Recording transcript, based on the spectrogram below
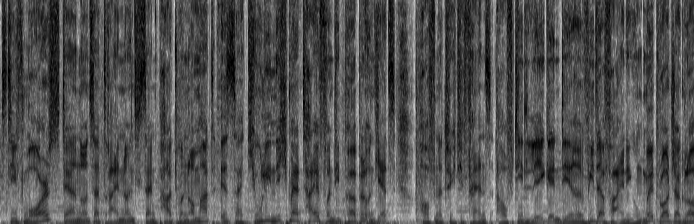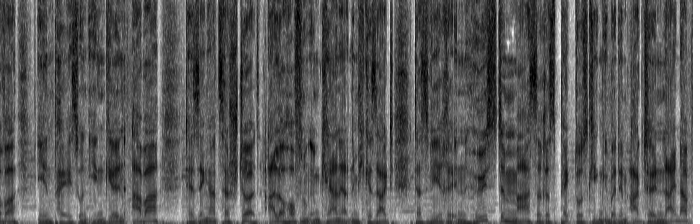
Steve Morse, der 1993 seinen Part übernommen hat, ist seit Juli nicht mehr Teil von Deep Purple und jetzt hoffen natürlich die Fans auf die legendäre Wiedervereinigung mit Roger Glover, Ian Pace und Ian Gillen. Aber der Sänger zerstört alle Hoffnung im Kern. Er hat nämlich gesagt, das wäre in höchstem Maße respektlos gegenüber dem aktuellen Line-Up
